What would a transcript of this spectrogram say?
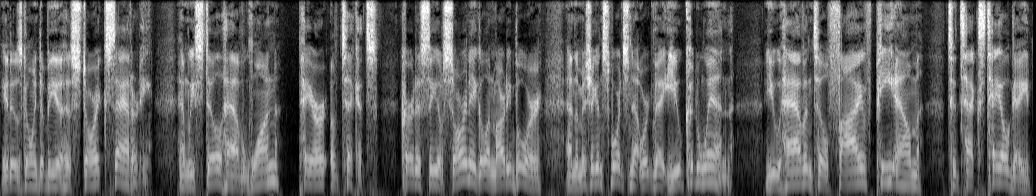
It is going to be a historic Saturday, and we still have one pair of tickets, courtesy of Soaring Eagle and Marty Boer and the Michigan Sports Network, that you could win. You have until 5 p.m. to text tailgate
